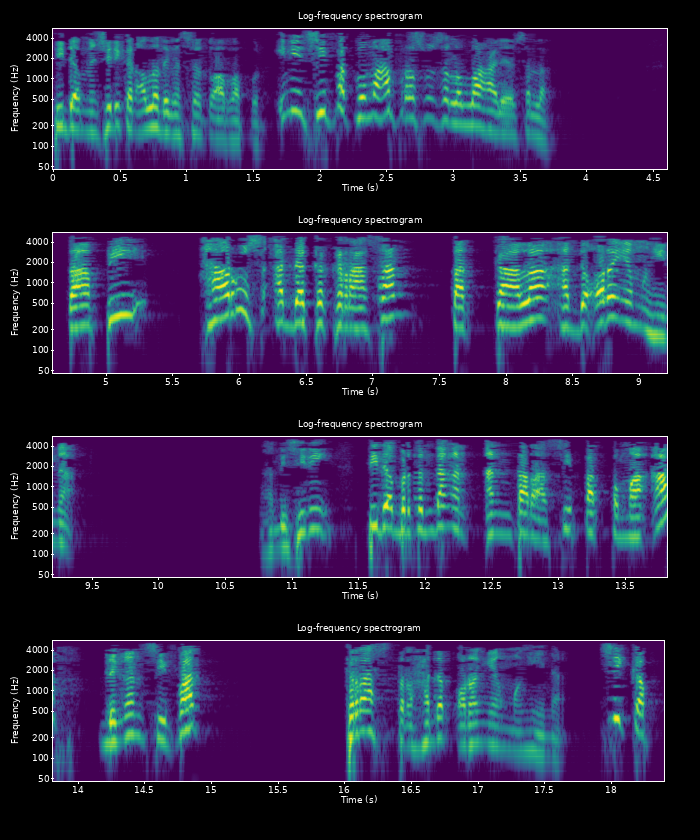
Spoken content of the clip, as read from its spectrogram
tidak mensyirikan Allah dengan sesuatu apa pun. Ini sifat pemaaf Rasul sallallahu alaihi wasallam. Tapi harus ada kekerasan tatkala ada orang yang menghina. Nah, di sini tidak bertentangan antara sifat pemaaf dengan sifat keras terhadap orang yang menghina. Sikap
